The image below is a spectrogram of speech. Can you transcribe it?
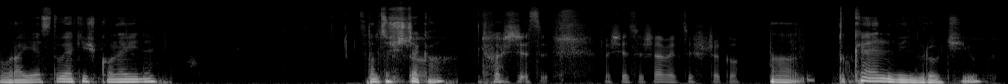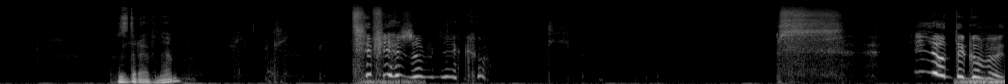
Dobra, jest tu jakiś kolejny? Tam coś szczeka. Właśnie, sy- właśnie słyszałem jak coś szczeko. A, to Kelvin wrócił. Z drewnem. Nie wierzę w niego. Ile on tego wy...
